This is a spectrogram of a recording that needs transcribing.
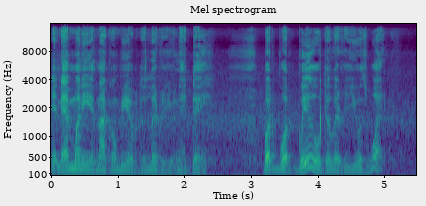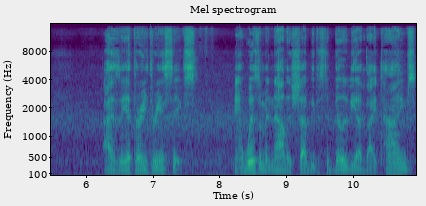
And that money is not to be able to deliver you in that day. But what will deliver you is what? Isaiah 33 and 6. And wisdom and knowledge shall be the stability of thy times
